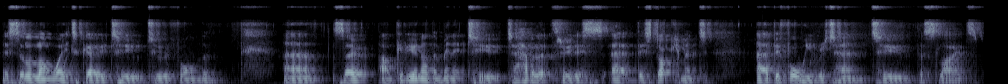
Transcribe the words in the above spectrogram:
There's still a long way to go to to reform them. Um, so I'll give you another minute to to have a look through this uh, this document uh, before we return to the slides.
